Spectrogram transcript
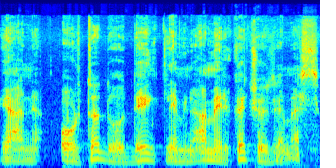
Yani Orta Doğu denklemini Amerika çözemez.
